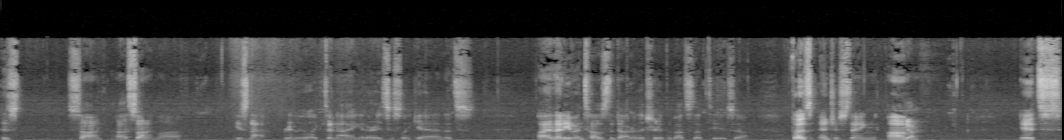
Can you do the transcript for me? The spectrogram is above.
his son uh, son in law, he's not really like denying it or he's just like, Yeah, that's uh, and then even tells the daughter the truth about stuff too, so that was interesting. Um Yeah. it's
